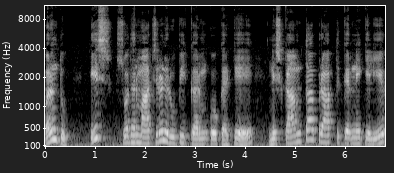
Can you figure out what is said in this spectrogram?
परंतु इस स्वधर्माचरण रूपी कर्म को करके निष्कामता प्राप्त करने के लिए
